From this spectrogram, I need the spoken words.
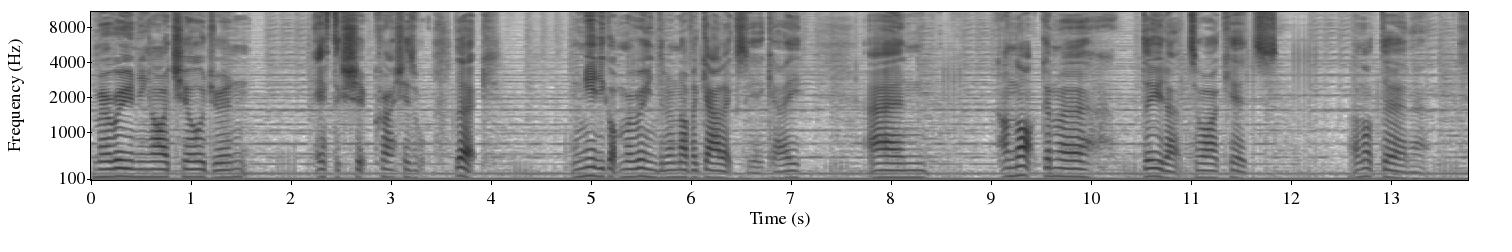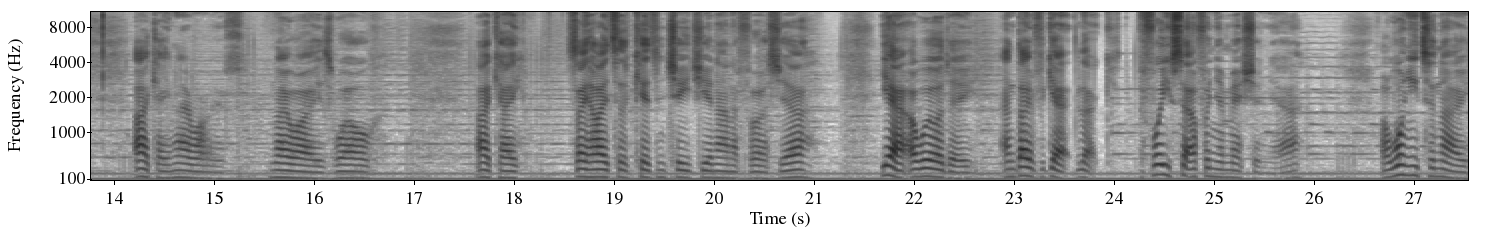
marooning our children if the ship crashes. Look, we nearly got marooned in another galaxy, okay? And I'm not gonna do that to our kids. I'm not doing it. Okay, no worries. No worries. Well, okay. Say hi to the kids and Chi Chi and Anna us, yeah? Yeah, I will do. And don't forget, look, before you set off on your mission, yeah? I want you to know,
